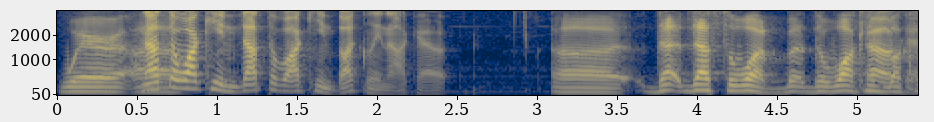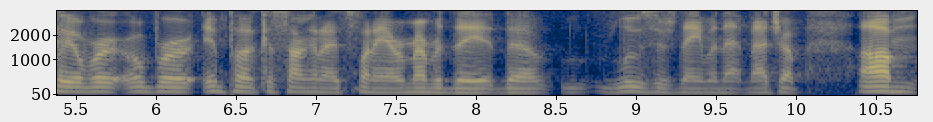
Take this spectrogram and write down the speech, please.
Where uh, not the Joaquin, not the Joaquin Buckley knockout. Uh, that that's the one, but the Joaquin oh, okay. Buckley over over Impa Kasanganay. It's funny. I remembered the the loser's name in that matchup. Um,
